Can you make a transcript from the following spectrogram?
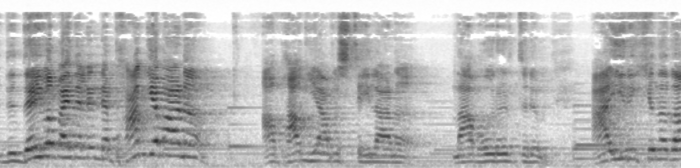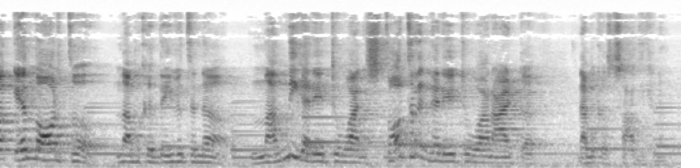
ഇത് ദൈവ പൈതലിന്റെ ഭാഗ്യമാണ്. ആ ഭാഗ്യാവസ്ഥയിലാണ് നാം ഓരോരുത്തരും ആയിരിക്കുന്നത് എന്നോർത്ത് നമുക്ക് ദൈവത്തിന് നന്ദി കരയേറ്റുവാൻ സ്തോത്രം കരയേറ്റുവാനായിട്ട് നമുക്ക് സാധിക്കണം.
